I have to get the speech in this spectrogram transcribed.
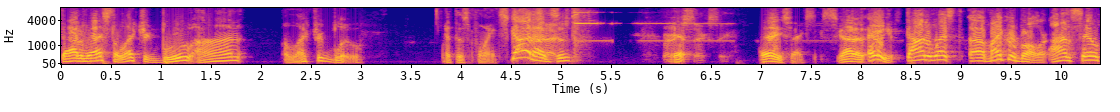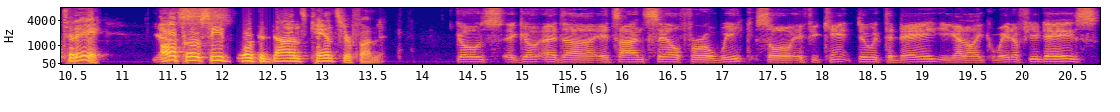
Don West, Electric Blue on Electric Blue. At this point, Scott Hudson, very Yep. sexy. very sexy. Scott, hey, Don West, uh, microballer on sale today. All proceeds go to Don's cancer fund. goes it go at uh it's on sale for a week so if you can't do it today you gotta like wait a few days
